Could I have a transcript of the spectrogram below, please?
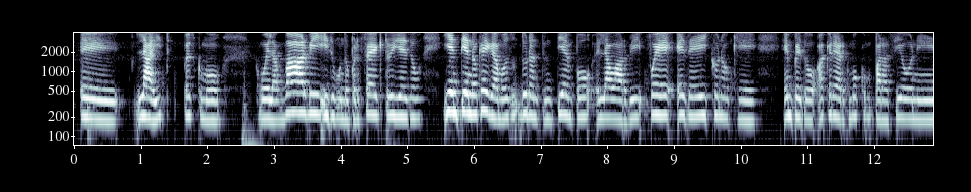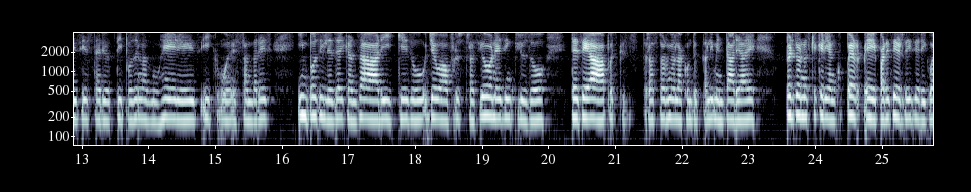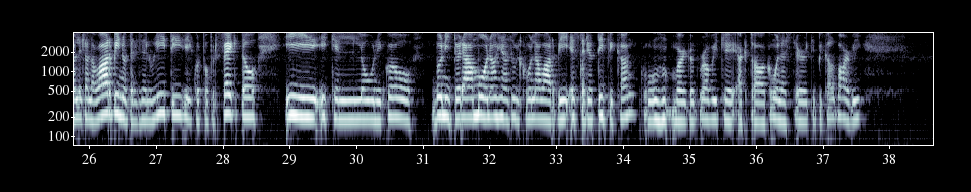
eh, light, pues como, como de la Barbie y su mundo perfecto y eso. Y entiendo que, digamos, durante un tiempo la Barbie fue ese icono que empezó a crear como comparaciones y estereotipos en las mujeres y como estándares imposibles de alcanzar y que eso llevaba a frustraciones, incluso TCA, pues que es trastorno de la conducta alimentaria de personas que querían eh, parecerse y ser iguales a la Barbie, no tener celulitis y el cuerpo perfecto y, y que lo único bonito era mona y azul como la Barbie estereotípica, como Margot Robbie que actuaba como la stereotypical Barbie.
